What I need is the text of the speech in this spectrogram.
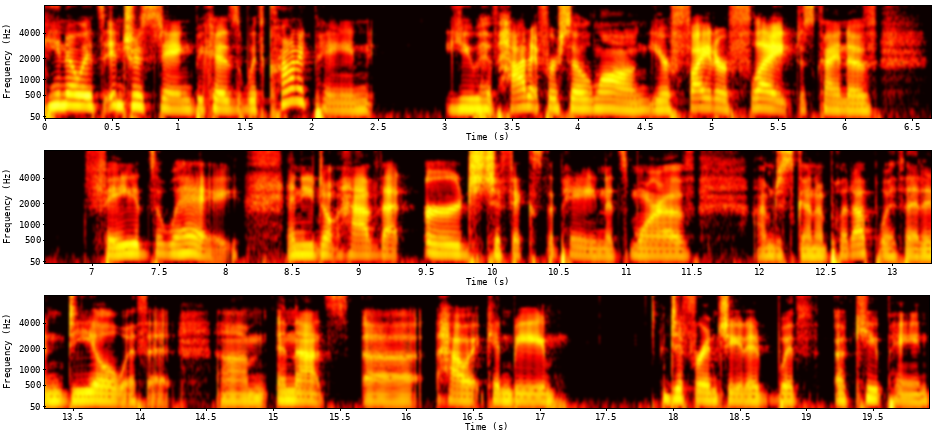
you know it's interesting because with chronic pain you have had it for so long your fight or flight just kind of fades away and you don't have that urge to fix the pain it's more of i'm just going to put up with it and deal with it um, and that's uh, how it can be differentiated with acute pain.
